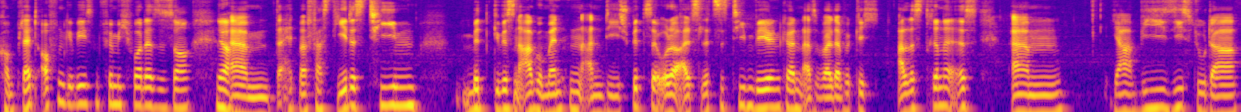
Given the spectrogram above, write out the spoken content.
komplett offen gewesen für mich vor der Saison. Ja. Ähm, da hätte man fast jedes Team mit gewissen Argumenten an die Spitze oder als letztes Team wählen können, also weil da wirklich alles drin ist. Ähm, ja, wie siehst du da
